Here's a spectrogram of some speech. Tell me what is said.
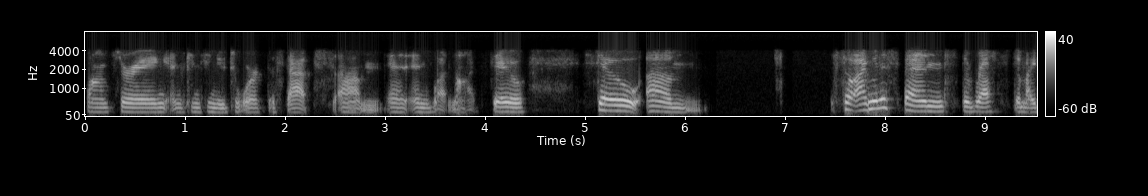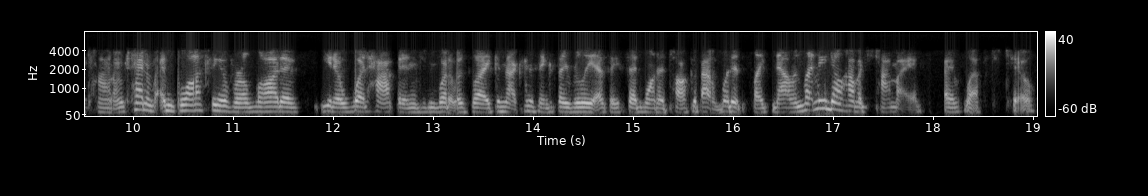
sponsoring and continued to work the steps um, and, and whatnot. So, so um, so I'm going to spend the rest of my time. I'm kind of I'm glossing over a lot of you know what happened and what it was like and that kind of thing because I really, as I said, want to talk about what it's like now and let me know how much time I have I have left too.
